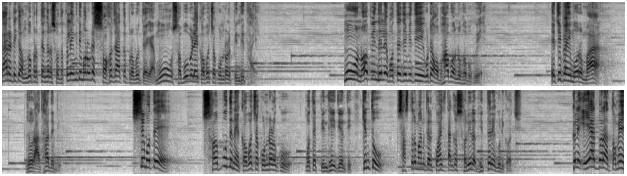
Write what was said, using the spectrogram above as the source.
କାହାର ଟିକେ ଅଙ୍ଗ ପ୍ରତ୍ୟଙ୍ଗରେ ସଦ କଲେ ଏମିତି ମୋର ଗୋଟେ ସହଜାତ ପ୍ରବୃତ୍ତି ଆଜ୍ଞା ମୁଁ ସବୁବେଳେ କବଚ କୁଣ୍ଡଳ ପିନ୍ଧିଥାଏ ମୁଁ ନ ପିନ୍ଧିଲେ ମୋତେ ଯେମିତି ଗୋଟେ ଅଭାବ ଅନୁଭବ ହୁଏ। ଏଥିପାଇଁ ମୋର ମା ଯେଉଁ ରାଧା ଦେବୀ ସେ ମୋତେ ସବୁଦିନେ କବଚ କୁଣ୍ଡଳକୁ ମୋତେ ପିନ୍ଧେଇ ଦିଅନ୍ତି। କିନ୍ତୁ ଶାସ୍ତ୍ରମାନଙ୍କରେ କୁହାଯାଇଛି ତାଙ୍କ ଶରୀର ଭିତରେ ଏଗୁଡ଼ିକ ଅଛି। କହିଲେ ଏହା ଦ୍ୱାରା ତୁମେ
